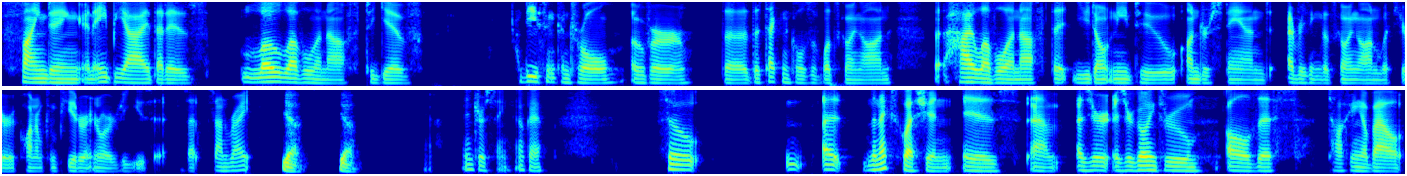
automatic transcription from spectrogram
finding an API that is low level enough to give decent control over the the technicals of what's going on, but high level enough that you don't need to understand everything that's going on with your quantum computer in order to use it. Does that sound right? Yeah. Yeah. yeah. Interesting. Okay. So uh, the next question is um, as you're as you're going through all of this, talking about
